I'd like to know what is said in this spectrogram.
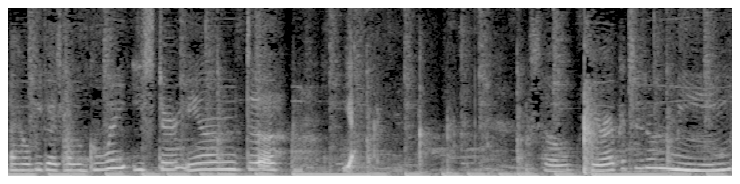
I hope you guys have a great Easter and uh, yeah. So here are pictures of me.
